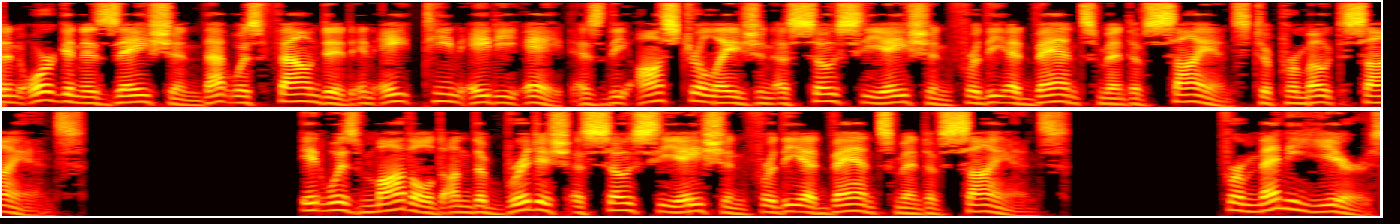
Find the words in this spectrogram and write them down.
an organisation that was founded in 1888 as the Australasian Association for the Advancement of Science to promote science. It was modelled on the British Association for the Advancement of Science. For many years,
